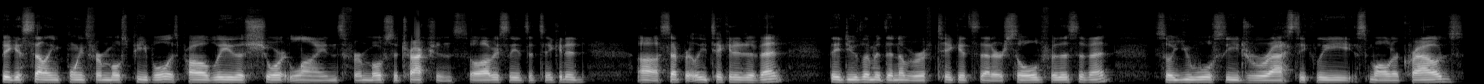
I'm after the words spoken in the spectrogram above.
biggest selling points for most people is probably the short lines for most attractions. So obviously, it's a ticketed uh, separately ticketed event. They do limit the number of tickets that are sold for this event, so you will see drastically smaller crowds,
